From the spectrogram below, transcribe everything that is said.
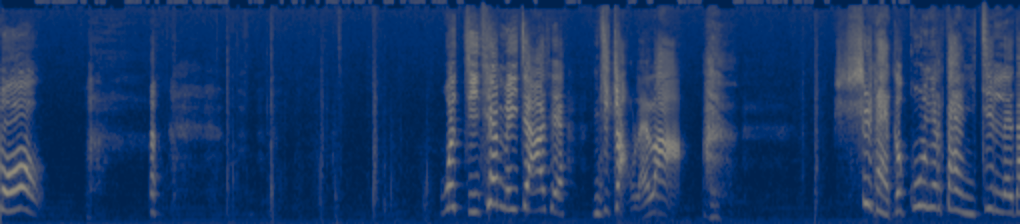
母，我几天没家去，你就找来了。是哪个姑娘带你进来的？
